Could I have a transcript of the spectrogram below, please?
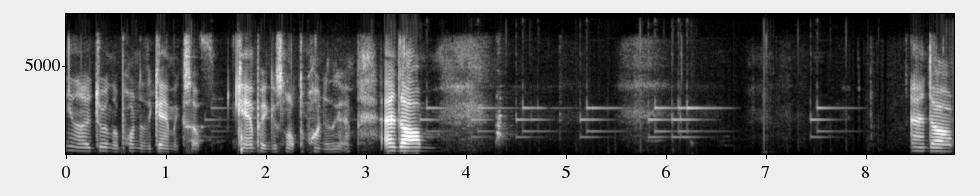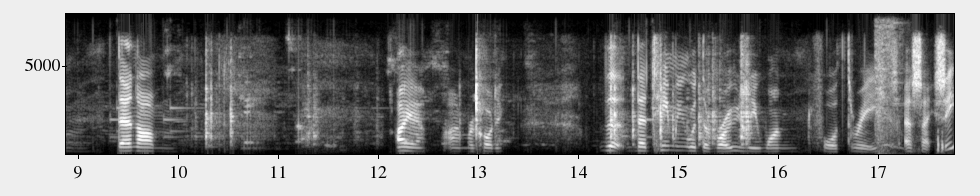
You know, doing the point of the game, except camping is not the point of the game. And um. And um, then um, oh yeah, I'm recording. The they're teaming with the Rosie one four three SXC.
